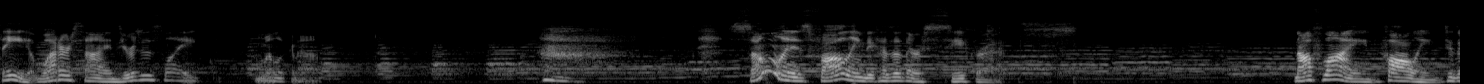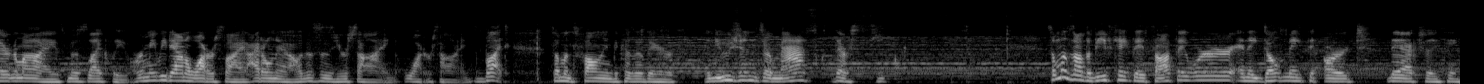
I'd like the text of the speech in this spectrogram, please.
see. Water signs. Yours is like, what am I looking at? Someone is falling because of their secrets. Not flying, falling to their demise, most likely. Or maybe down a water slide. I don't know. This is your sign, water signs. But someone's falling because of their illusions, their masks, their secrets someone's not the beefcake they thought they were, and they don't make the art they actually think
